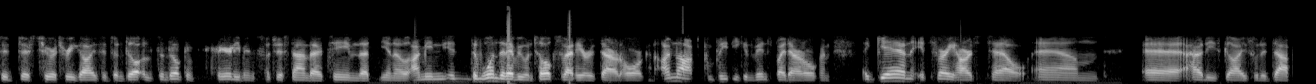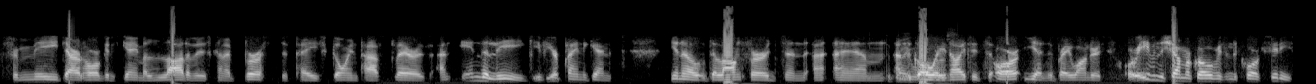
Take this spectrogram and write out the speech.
there's two or three guys at Dundalk. Dundalk have clearly been such a standout team that, you know, I mean, the one that everyone talks about here is Daryl Horgan. I'm not completely convinced by Daryl Horgan. Again, it's very hard to tell. Um, uh, how these guys would adapt. For me, Daryl Horgan's game, a lot of it is kind of bursts of pace, going past players. And in the league, if you're playing against you know the Longfords and uh, um, the and the Galway United, or yeah, the Bray Wanderers, or even the Shamrock Rovers and the Cork Cities,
